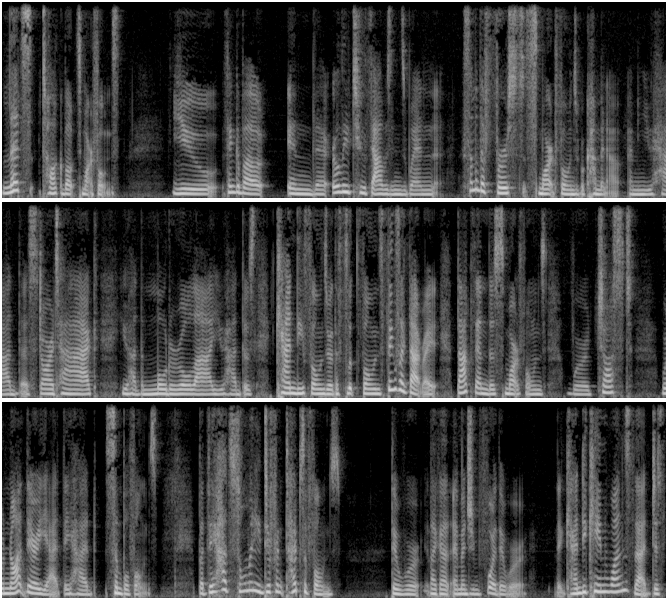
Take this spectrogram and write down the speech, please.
let's talk about smartphones you think about in the early 2000s when some of the first smartphones were coming out. I mean, you had the StarTAC, you had the Motorola, you had those candy phones or the flip phones, things like that, right? Back then, the smartphones were just, were not there yet. They had simple phones, but they had so many different types of phones. There were, like I mentioned before, there were the candy cane ones that just,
